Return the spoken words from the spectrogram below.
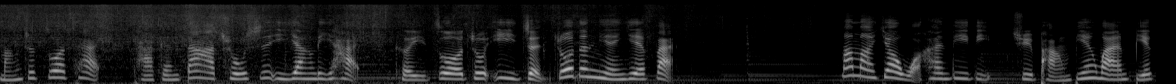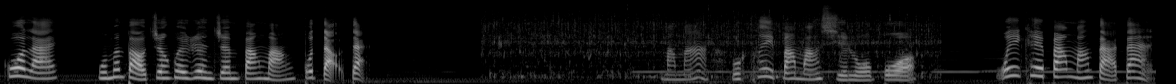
忙着做菜。她跟大厨师一样厉害，可以做出一整桌的年夜饭。妈妈要我和弟弟去旁边玩，别过来。我们保证会认真帮忙，不捣蛋。妈妈，我可以帮忙洗萝卜，我也可以帮忙打蛋。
